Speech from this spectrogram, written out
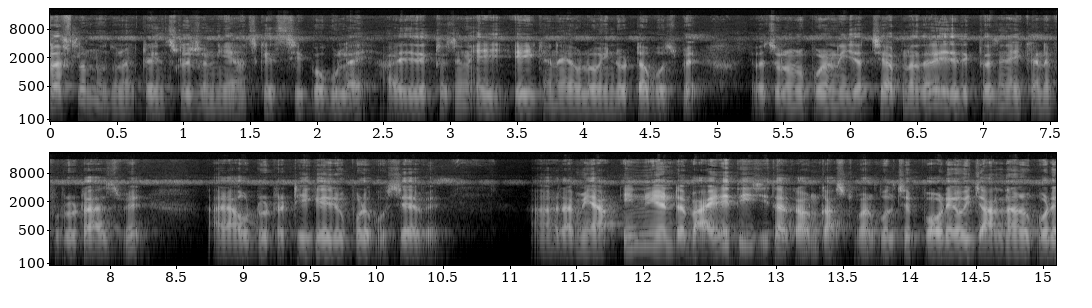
চলে আসলাম নতুন একটা ইনস্টলেশন নিয়ে। আজকে এসেছি বগুলায় আর এই যে দেখতে পাচ্ছেন, এই, এইখানে হলো ইনডোরটা বসবে। এবার চলুন উপরে নিয়ে যাচ্ছি আপনাদের। এই যে দেখতে পাচ্ছেন, এইখানে ফুটোটা আসবে। আর আউটডোরটা ঠিক এর উপরে বসে যাবে। আর আমি ইউনিয়নটা বাইরে দিয়েছি, তার কারণ কাস্টমার বলছে পরে ওই জানলার উপরে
